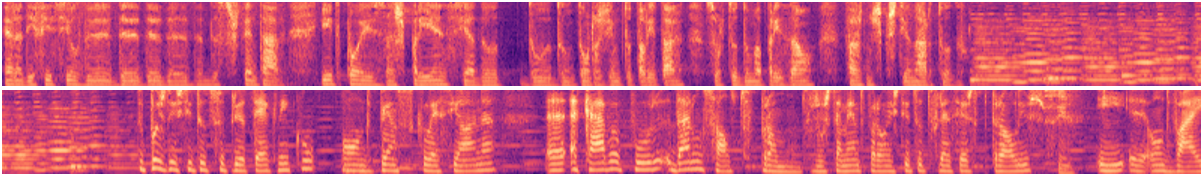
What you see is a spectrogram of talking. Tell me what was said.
era difícil de, de, de, de sustentar. E depois a experiência do, do, do, de um regime totalitário, sobretudo de uma prisão, faz-nos questionar tudo. Depois do Instituto Superior Técnico, onde penso que leciona, acaba por dar um salto para o mundo, justamente para o Instituto Francês de Petróleos, Sim. e uh, onde vai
